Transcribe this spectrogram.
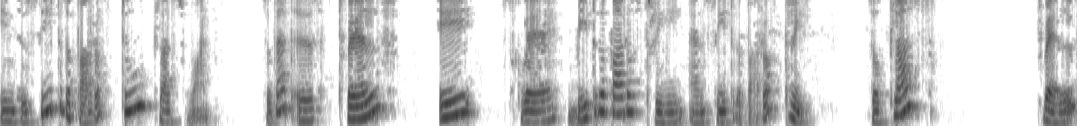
into c to the power of 2 plus 1. So that is 12 a square b to the power of 3 and c to the power of 3. So plus 12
